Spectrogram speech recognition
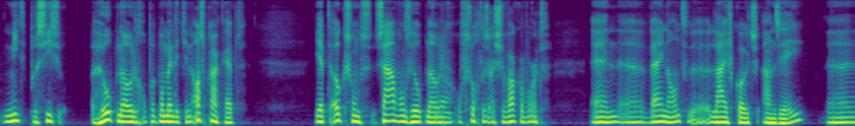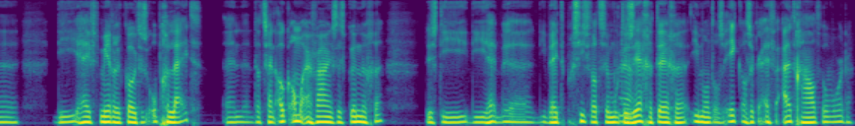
niet precies hulp nodig op het moment dat je een afspraak hebt. Je hebt ook soms s'avonds hulp nodig Ja. of 's ochtends als je wakker wordt. En eh Wijnand, eh, life coach aan zee, eh, die heeft meerdere coaches opgeleid. En dat zijn ook allemaal ervaringsdeskundigen. Dus die, die, hebben, die weten precies wat ze moeten Ja. zeggen tegen iemand als ik, als ik er even uitgehaald wil worden.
